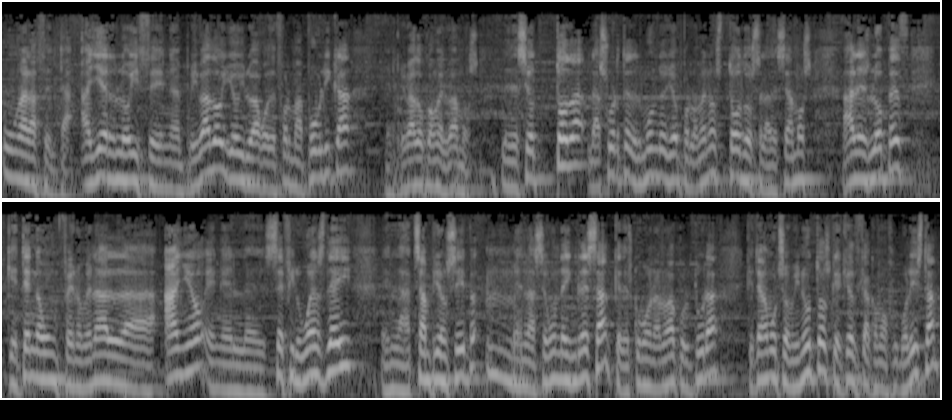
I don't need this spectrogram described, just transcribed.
un ala celta. Ayer lo hice en privado y hoy lo hago de forma pública, en privado con él, vamos. Le deseo toda la suerte del mundo, yo por lo menos todos se la deseamos a Alex López, que tenga un fenomenal uh, año en el Sheffield Wednesday, en la Championship, en la segunda inglesa, que descubra una nueva cultura, que tenga muchos minutos, que crezca como futbolista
